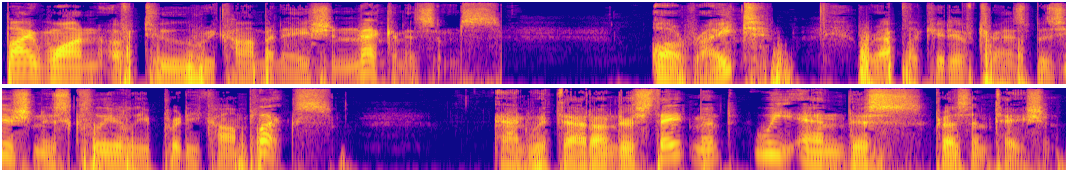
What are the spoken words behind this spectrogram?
by one of two recombination mechanisms. All right, replicative transposition is clearly pretty complex. And with that understatement, we end this presentation.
